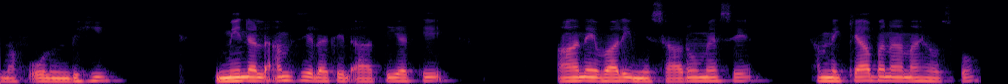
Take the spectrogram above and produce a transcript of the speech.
मफूल बिही मिन आतियति आने वाली मिसालों में से हमने क्या बनाना है उसको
